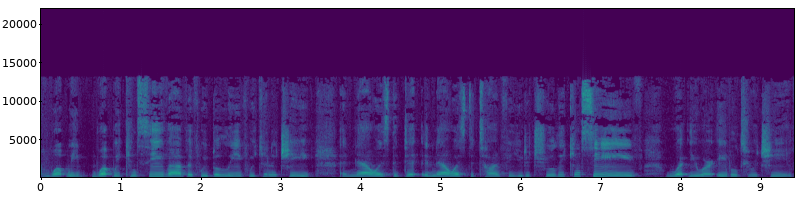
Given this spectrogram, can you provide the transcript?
what we what we conceive of if we believe we can achieve. And now is the di- now is the time for you to truly conceive what you are able to achieve.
